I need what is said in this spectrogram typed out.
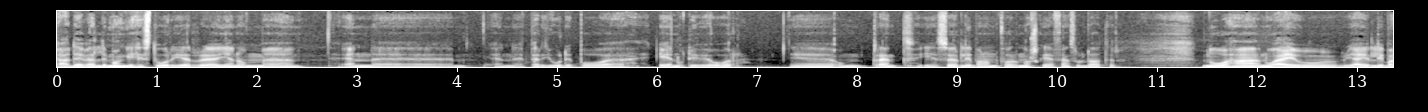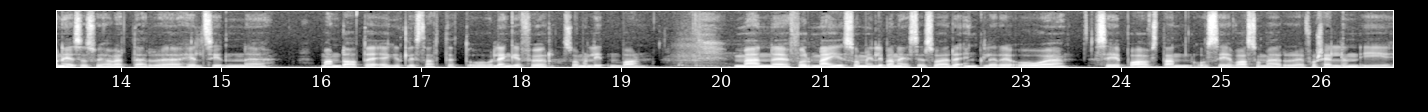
Ja, det er veldig mange historier uh, gjennom en, en, periode på 21 år eh, omtrent i Sør-Libanon for norske FN-soldater. Nå, nå, er jo jeg libaneser, så jeg har vært der eh, helt siden eh, mandatet egentlig startet, og lenge før, som en liten barn. Men eh, for meg som en libaneser, så er det enklere å eh, se på avstand og se hva som er eh, forskjellen i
